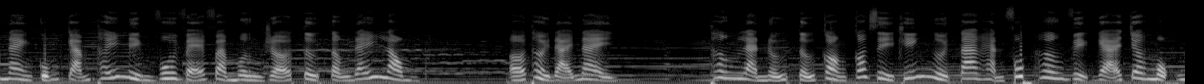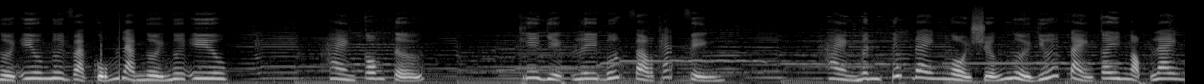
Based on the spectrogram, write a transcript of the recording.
Nàng cũng cảm thấy niềm vui vẻ và mừng rỡ từ tận đáy lòng. Ở thời đại này Thân là nữ tử còn có gì khiến người ta hạnh phúc hơn việc gả cho một người yêu ngươi và cũng là người ngươi yêu? Hàng công tử. Khi Diệp Ly bước vào khách viện, Hàng Minh Tức đang ngồi sững người dưới tàn cây ngọc lan.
